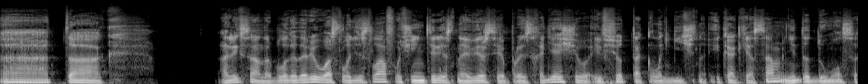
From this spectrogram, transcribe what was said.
А, так. Александр, благодарю вас, Владислав. Очень интересная версия происходящего, и все так логично. И как я сам не додумался.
